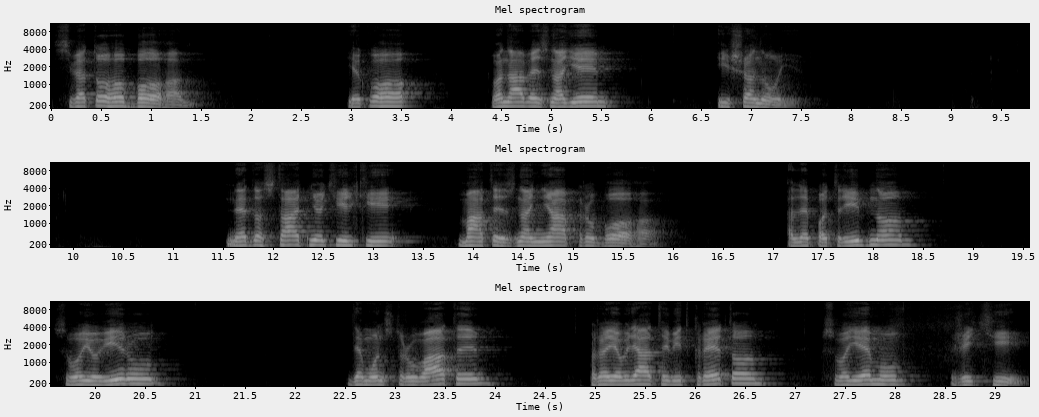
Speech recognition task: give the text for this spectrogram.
святого Бога, якого вона визнає і шанує. Недостатньо тільки мати знання про Бога, але потрібно свою віру демонструвати, проявляти відкрито в своєму житті.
